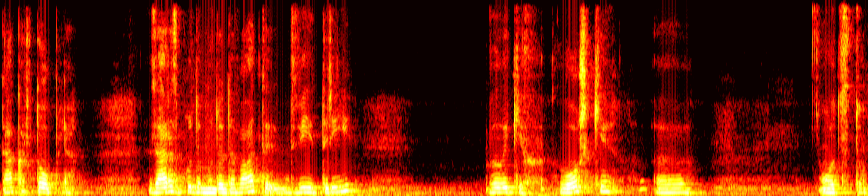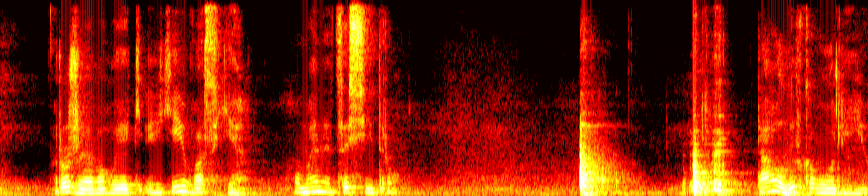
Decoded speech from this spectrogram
та картопля. Зараз будемо додавати 2-3 великих ложки е, оцту рожевого, який, у вас є. У мене це сідро. Та оливкову олію.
